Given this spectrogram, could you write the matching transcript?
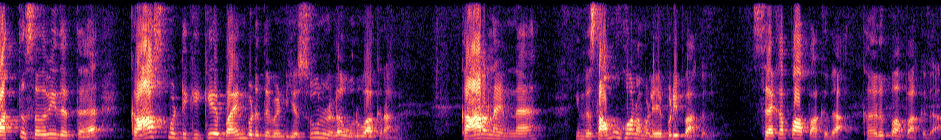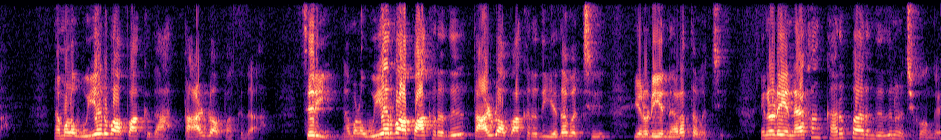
பத்து சதவீதத்தை காஸ்மெட்டிக்கே பயன்படுத்த வேண்டிய சூழ்நிலை உருவாக்குறாங்க. காரணம் என்ன? இந்த சமூகம் நம்மளை எப்படி பார்க்குது? செகப்பாக பார்க்குதா? கருப்பாக பார்க்குதா? நம்மளை உயர்வாக பார்க்குதா? தாழ்வாக பார்க்குதா? சரி நம்மளை உயர்வாக பார்க்குறது தாழ்வாக பார்க்குறது எதை வச்சு? என்னுடைய நிறத்தை வச்சு. என்னுடைய நகம் கருப்பாக இருந்ததுன்னு வச்சுக்கோங்க.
